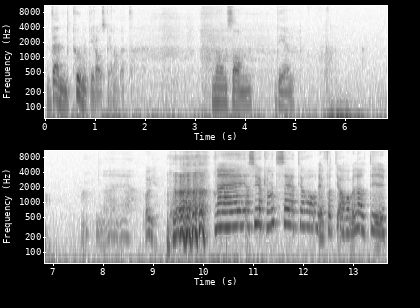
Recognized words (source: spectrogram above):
vändpunkt i rollspelandet? Någon sån del? Nej. Oj. Nej, alltså jag kan väl inte säga att jag har det. För att jag har väl alltid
